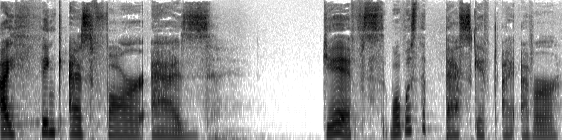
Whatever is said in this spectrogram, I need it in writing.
I think as far as gifts, what was the best gift I ever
